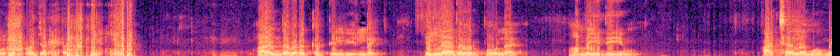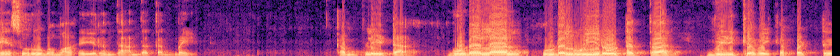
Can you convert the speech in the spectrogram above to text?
ஒரு ப்ரொஜெக்டர் ஆழ்ந்த உறக்கத்தில் இல்லை. இல்லாதவர் போல அமைதியும் அச்சலமுமே சுரூபமாக இருந்த அந்த தன்மை. கம்ப்ளீட்டா உடலால் உடல் உயிரோட்டத்தால் விழிக்க வைக்கப்பட்டு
